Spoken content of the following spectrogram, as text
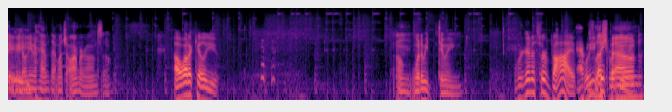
Like, we don't even have that much armor on, so. I want to kill you. Um, what are we doing? We're gonna survive. What do you Flesh think we're doing? pound?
